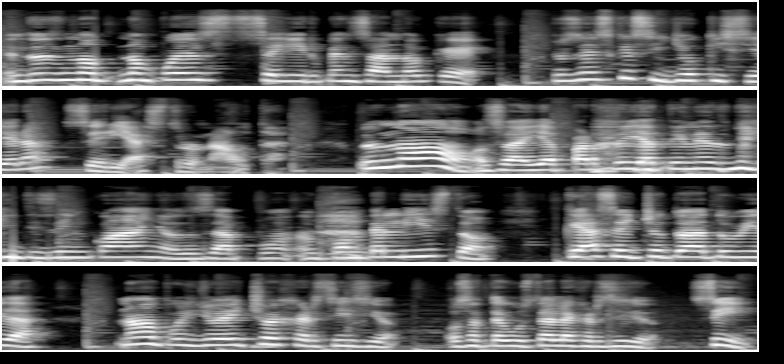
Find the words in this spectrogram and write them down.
Entonces no, no puedes seguir pensando que, pues es que si yo quisiera, sería astronauta. Pues no, o sea, y aparte ya tienes 25 años, o sea, ponte listo. ¿Qué has hecho toda tu vida? No, pues yo he hecho ejercicio. O sea, ¿te gusta el ejercicio? Sí.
